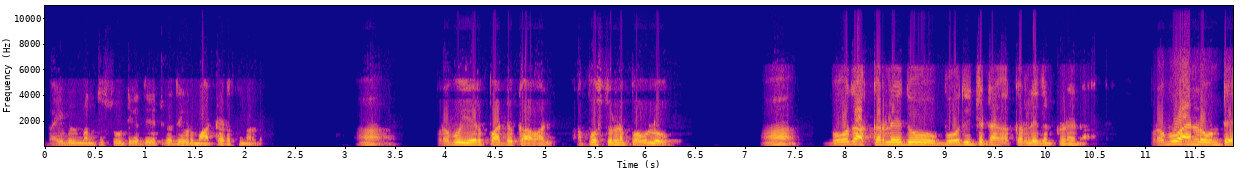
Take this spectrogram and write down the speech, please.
బైబిల్ మనతో సూటిగా తేటుగా దేవుడు మాట్లాడుతున్నాడు. ప్రభు ఏర్పాటు కావాలి. అపోస్తున్న పౌలు బోధ అక్కర్లేదు బోధించడానికి అక్కర్లేదు అంటున్నాడు ఆయన. ప్రభు ఆయనలో ఉంటే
